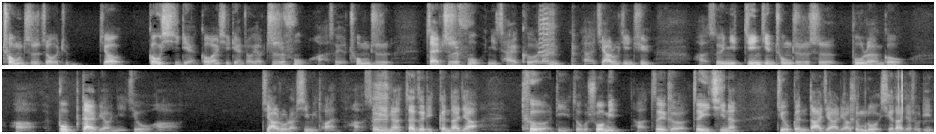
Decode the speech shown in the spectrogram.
充值之后就叫购喜点，购完喜点之后要支付啊，所以充值再支付，你才可能啊加入进去。啊，所以你仅仅充值是不能够啊，不代表你就啊加入了西米团。啊，所以呢，在这里跟大家特地做个说明。啊，这个这一期呢就跟大家聊这么多，谢谢大家收听。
